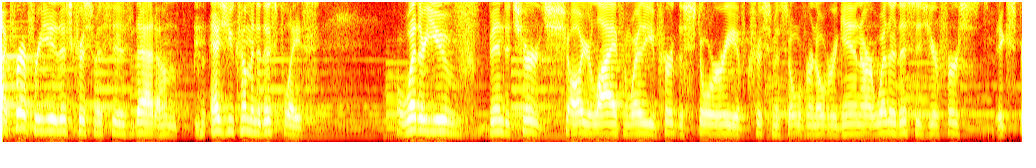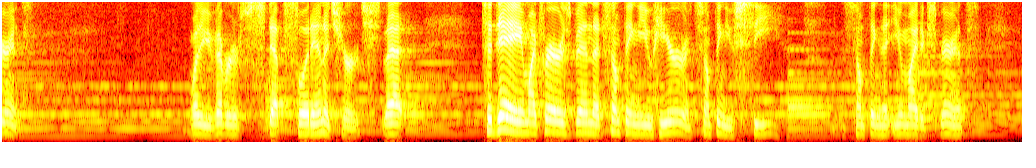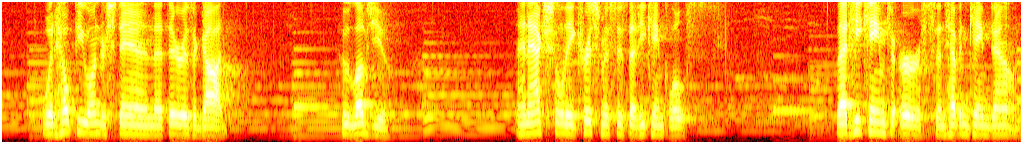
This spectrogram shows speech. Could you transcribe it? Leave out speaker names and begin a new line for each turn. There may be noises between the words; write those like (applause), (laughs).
my prayer for you this Christmas is that um, (clears throat) as you come into this place, whether you've been to church all your life and whether you've heard the story of Christmas over and over again, or whether this is your first experience, whether you've ever stepped foot in a church, that today my prayer has been that something you hear something you see, something that you might experience, would help you understand that there is a God who loves you. And actually, Christmas is that He came close, that He came to earth and heaven came down.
